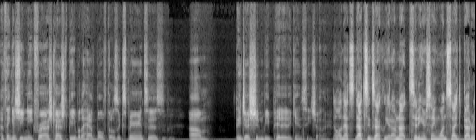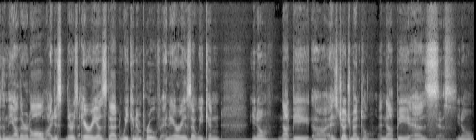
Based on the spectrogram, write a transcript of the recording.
i think it's unique for oshkosh to be able to have both those experiences mm-hmm. um, they just shouldn't be pitted against each other no and that's that's exactly it i'm not sitting here saying one side's better than the other at all i just there's areas that we can improve and areas that we can you know, not be uh, as judgmental and not be as yes. you know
